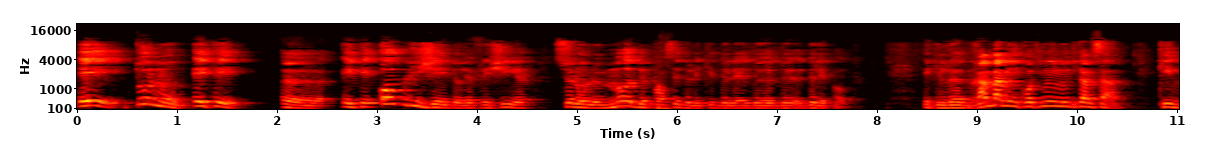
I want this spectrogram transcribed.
Et tout le monde était, euh, était obligé de réfléchir selon le mode de pensée de l'époque. Et que le Rambam il continue, il nous dit comme ça. jusqu'à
